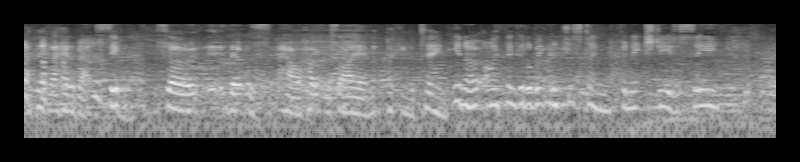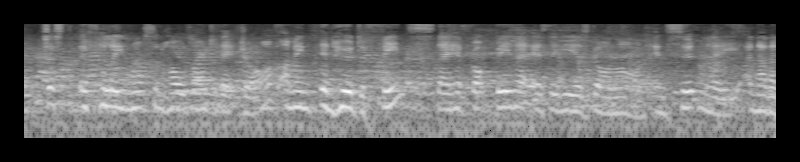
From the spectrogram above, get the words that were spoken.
I think I had about seven. So uh, that was how hopeless I am at picking a team. You know, I think it'll be interesting for next year to see just if Helene Wilson holds on to that job. I mean, in her defence, they have got better as the year's gone on, and certainly another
